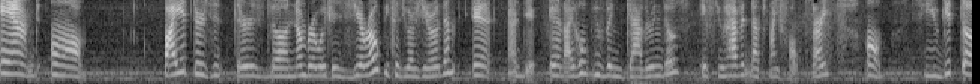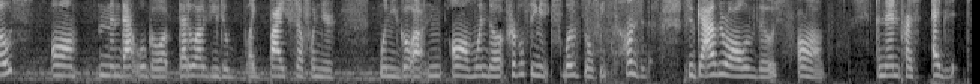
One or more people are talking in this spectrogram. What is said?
And um by it there's there's the number which is zero because you have zero of them and and and I hope you've been gathering those if you haven't that's my fault sorry um so you get those, um, and then that will go up. That allows you to like buy stuff when you're when you go out and um when the purple thing explodes, you'll see tons of those. So gather all of those, um, and then press exit.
